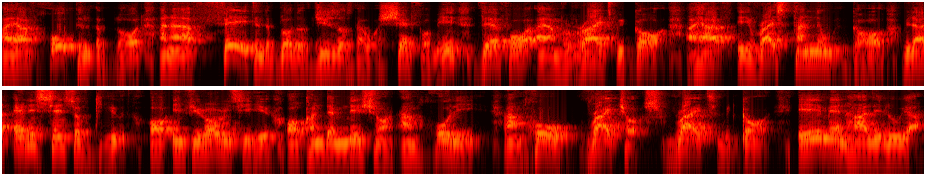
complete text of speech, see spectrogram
I have hope in the blood and I have faith in the blood of Jesus that was shed for me. Therefore, I am right with God. I have a right standing with God without any sense of guilt or inferiority or condemnation. I'm holy. I'm whole, righteous, right with God. Amen. Hallelujah.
